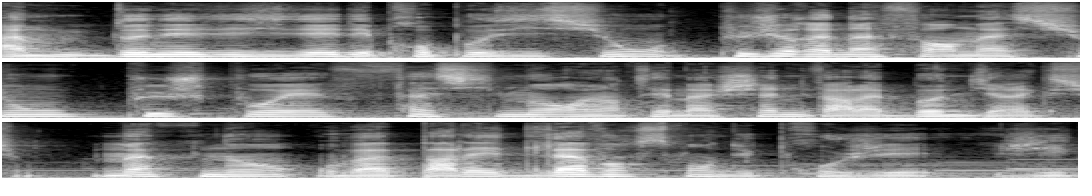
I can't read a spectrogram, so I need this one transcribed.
à me donner des idées, des propositions. Plus j'aurai d'informations, plus je pourrai facilement orienter ma chaîne vers la bonne direction. Maintenant, on va parler de l'avancement du projet. J'ai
